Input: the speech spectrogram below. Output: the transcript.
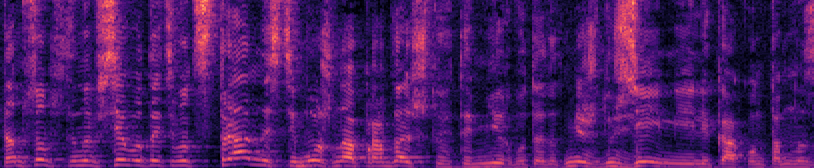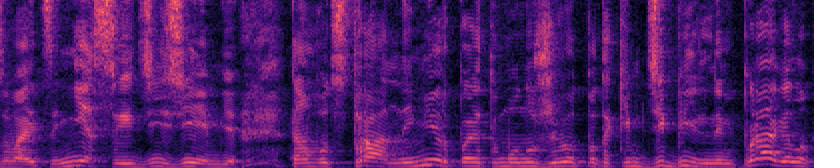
там, собственно, все вот эти вот странности можно оправдать, что это мир вот этот междуземье, или как он там называется, не Средиземье. Там вот странный мир, поэтому он живет по таким дебильным правилам,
